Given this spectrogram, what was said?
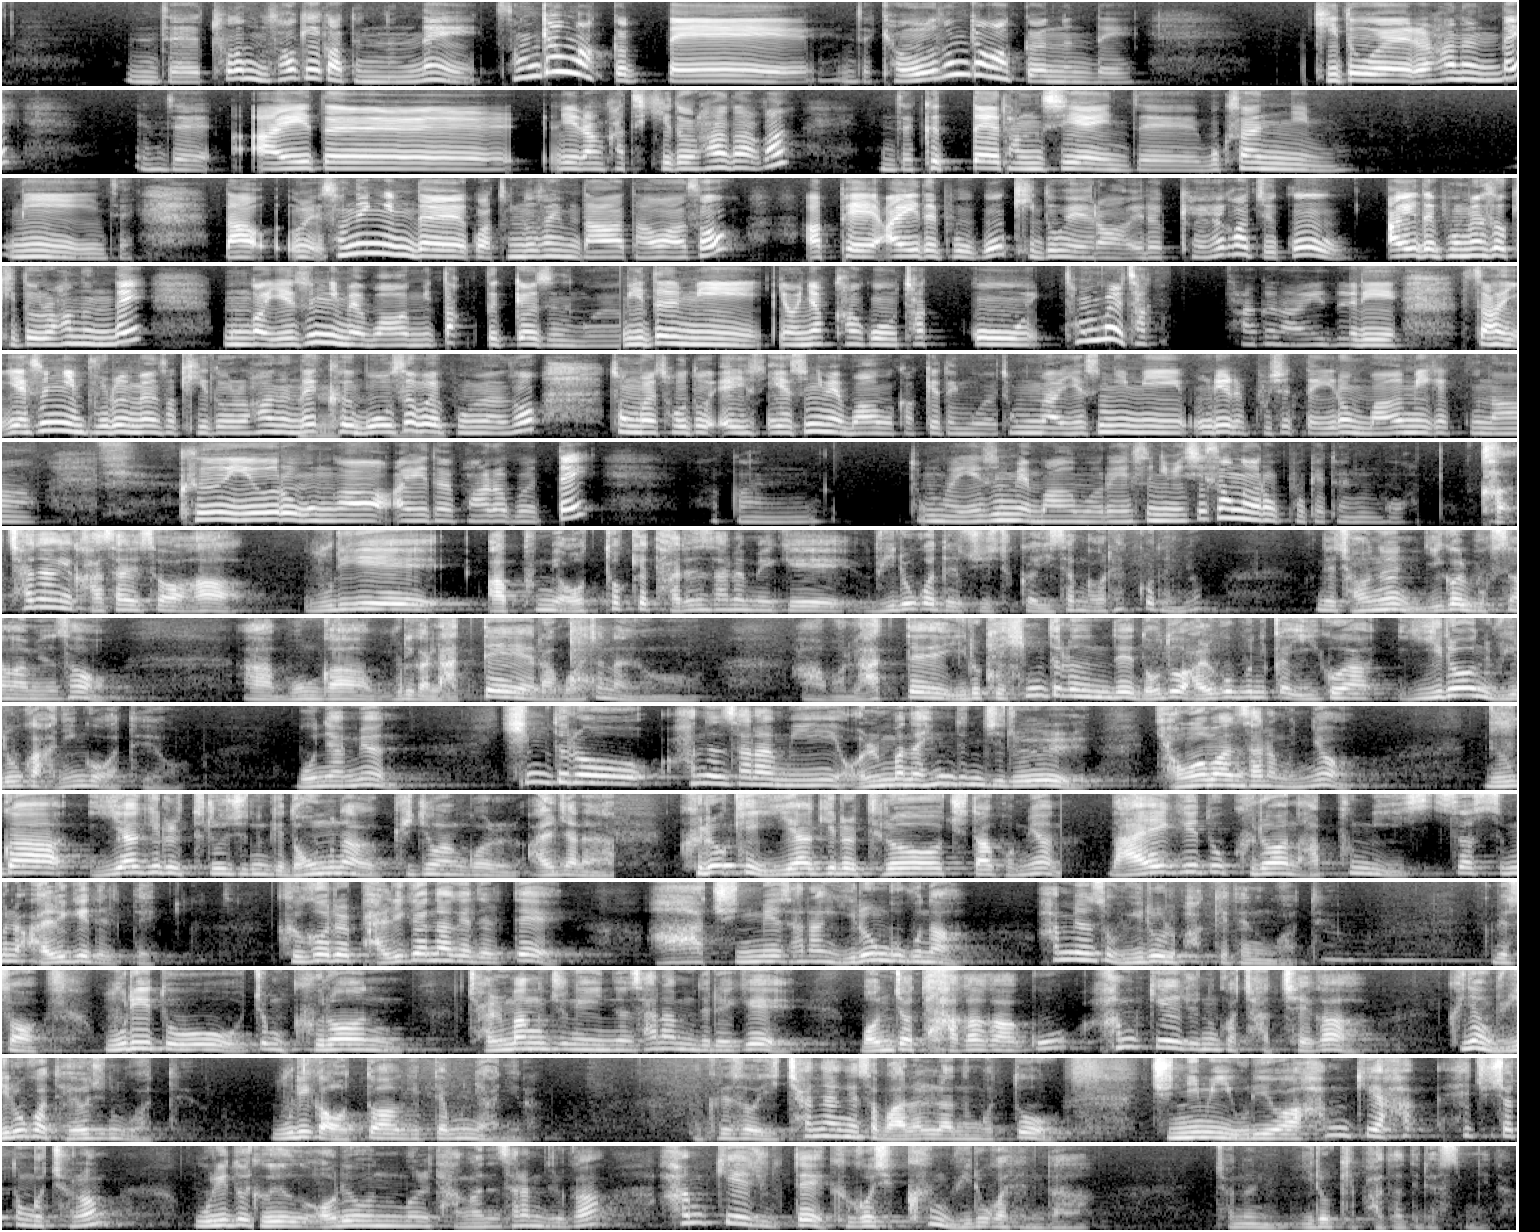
이제 초등부 서기가 됐는데 성경학교 때 이제 겨울 성경학교였는데 기도회를 하는데 이제 아이들이랑 같이 기도를 하다가 이제 그때 당시에 이제 목사님이 이제 나 우리 선생님들과 전도사님 나 나와서 앞에 아이들 보고 기도해라 이렇게 해가지고 아이들 보면서 기도를 하는데 뭔가 예수님의 마음이 딱 느껴지는 거예요. 믿음이 연약하고 작고 정말 작, 작은 아이들이 진짜 예수님 부르면서 기도를 하는데 그 모습을 보면서 정말 저도 예- 예수 님의 마음을 갖게 된 거예요. 정말 예수님이 우리를 보실 때 이런 마음이겠구나. 그 이후로 뭔가 아이들 바라볼 때 약간 정말 예수님의 마음으로 예수님의 시선으로 보게 되는 것 같아요. 가- 찬양의 가사에서 아 우리의 아픔이 어떻게 다른 사람에게 위로가 될 수 있을까 이 생각을 했거든요. 근데 저는 이걸 묵상하면서 아 뭔가 우리가 라떼라고 하잖아요. 아 뭐 라떼 이렇게 힘들었는데 너도 알고 보니까 이거야 이런 위로가 아닌 것 같아요. 뭐냐면 힘들어 하는 사람이 얼마나 힘든지를 경험한 사람은요 누가 이야기를 들어주는 게 너무나 귀중한 걸 알잖아요. 그렇게 이야기를 들어주다 보면 나에게도 그런 아픔이 있었음을 알게 될 때, 그거를 발견하게 될 때, 아, 주님의 사랑이 이런 거구나 하면서 위로를 받게 되는 것 같아요. 그래서 우리도 좀 그런 절망 중에 있는 사람들에게 먼저 다가가고 함께 해주는 것 자체가 그냥 위로가 되어주는 것 같아요. 우리가 어떠하기 때문이 아니라. 그래서 이 찬양에서 말하려는 것도 주님이 우리와 함께 하- 해주셨던 것처럼 우리도 그 어려움을 당하는 사람들과 함께 해줄 때 그것이 큰 위로가 된다. 저는 이렇게 받아들였습니다.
